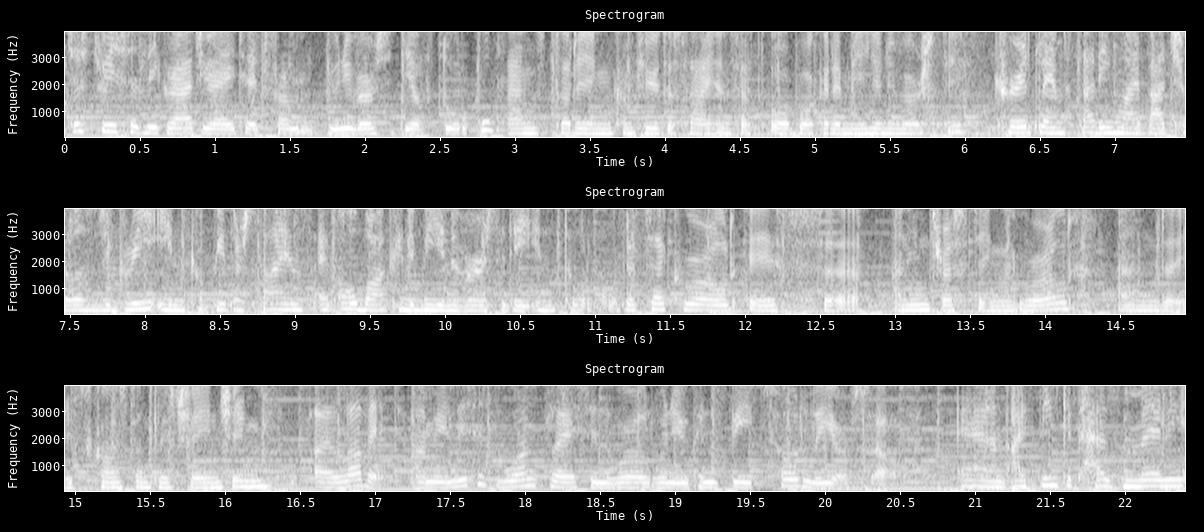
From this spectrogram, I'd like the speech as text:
just recently graduated from University of Turku. I'm studying computer science at Åbo Akademi University. Currently I'm studying my bachelor's degree in computer science at Åbo Akademi University in Turku. The tech world is uh, an interesting world and uh, it's constantly changing. I love it. I mean, this is the one place in the world when you can be totally yourself. And I think it has many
